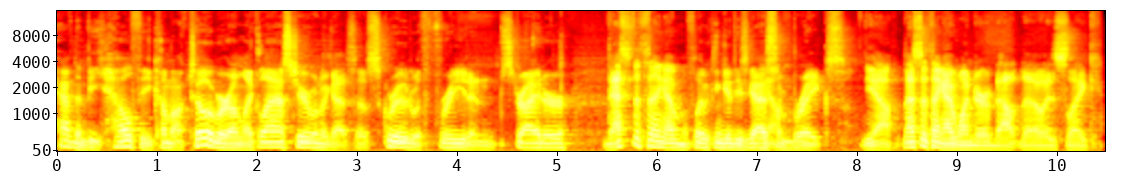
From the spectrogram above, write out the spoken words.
have them be healthy come October. Unlike last year when we got so screwed with Fried and Strider, That's the thing. I'm hopefully we can give these guys some breaks. Yeah, that's the thing I wonder about though is like,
